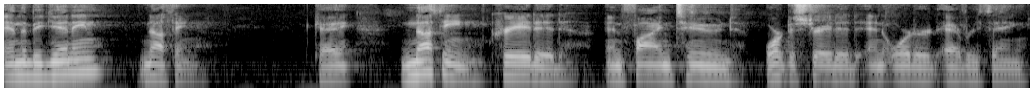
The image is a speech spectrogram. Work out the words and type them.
in the beginning, nothing. Okay? Nothing created and fine tuned, orchestrated, and ordered everything.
